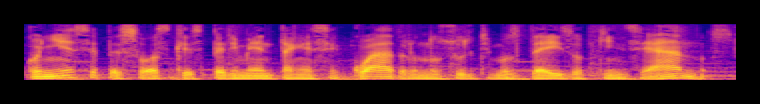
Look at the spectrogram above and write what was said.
Conhece pessoas que experimentam esse quadro nos últimos 10 ou 15 anos?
